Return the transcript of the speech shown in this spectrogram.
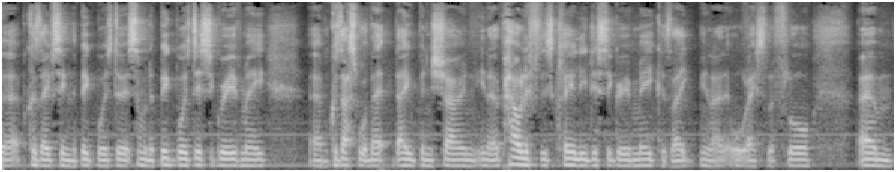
uh, because they've seen the big boys do it. Some of the big boys disagree with me because um, that's what they, they've been shown. You know, the powerlifters clearly disagree with me because they you know they're all race to the floor. Um,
